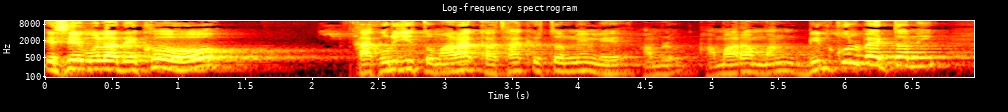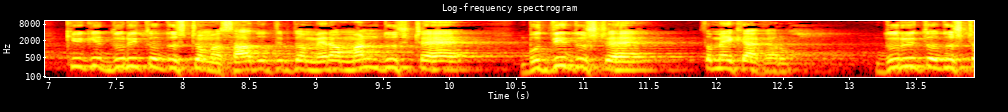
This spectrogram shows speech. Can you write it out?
इसे बोला, देखो ठाकुर जी तुम्हारा कथा कीर्तन में मैं, हम लोग, हमारा मन बिल्कुल बैठता नहीं, क्योंकि दूरी तो दुष्ट साधु तो मेरा मन दुष्ट है, बुद्धि दुष्ट है तो मैं क्या करूँ? दूरी तो दुष्ट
